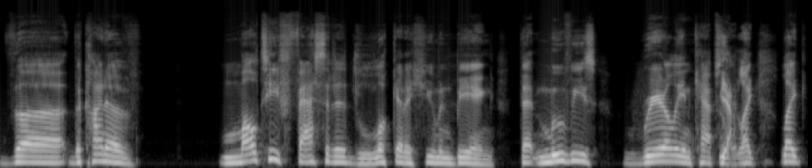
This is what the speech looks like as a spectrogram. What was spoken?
the the kind of multifaceted look at a human being that movies rarely encapsulate Yeah. like like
